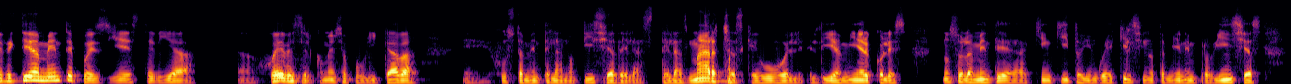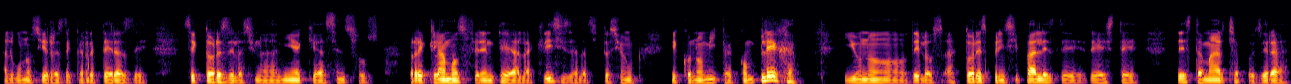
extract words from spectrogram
Efectivamente, pues y este día ah, jueves el comercio publicaba eh, justamente la noticia de las, de las marchas que hubo el, día miércoles, no solamente aquí en Quito y en Guayaquil, sino también en provincias, algunos cierres de carreteras de sectores de la ciudadanía que hacen sus reclamos frente a la crisis, a la situación económica compleja. Y uno de los actores principales de, de este, de esta marcha, pues era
